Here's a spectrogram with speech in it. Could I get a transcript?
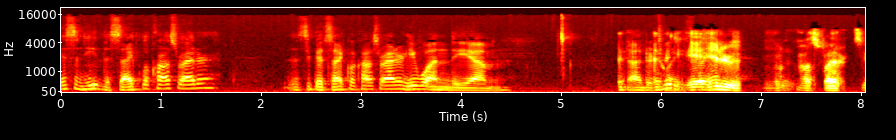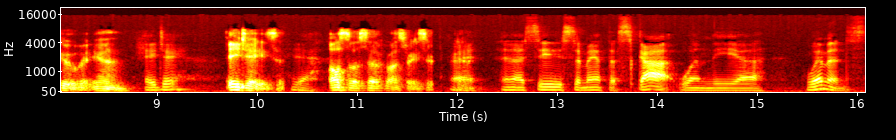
isn't he the cyclocross rider? is a good cyclocross rider. He won the um, the under twenty. Yeah, Andrew cross rider too, but yeah. AJ. AJ's yeah. Also a cyclocross racer. Right, yeah. and I see Samantha Scott won the uh, women's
